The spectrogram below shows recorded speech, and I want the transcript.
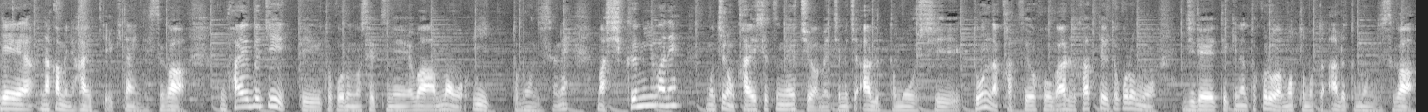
で中身に入っていきたいんですが 5G っていうところの説明はもういいと思うんですよね。まあ、仕組みはね、もちろん解説の余地はめちゃめちゃあると思うし、どんな活用法があるかっていうところも事例的なところはもっともっとあると思うんですが、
